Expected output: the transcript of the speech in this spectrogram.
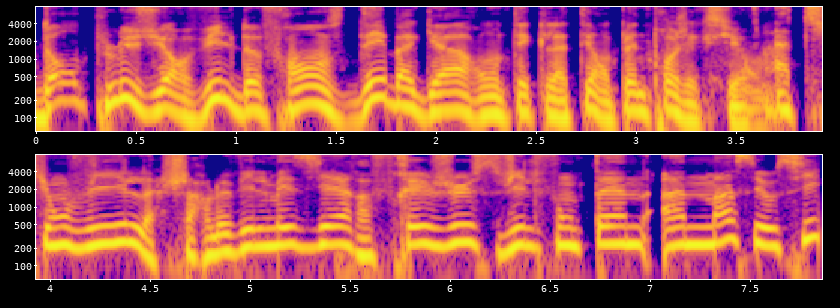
Dans plusieurs villes de France, des bagarres ont éclaté en pleine projection. À Thionville, Charleville-Mézières, à Fréjus, Villefontaine, Annemasse et aussi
